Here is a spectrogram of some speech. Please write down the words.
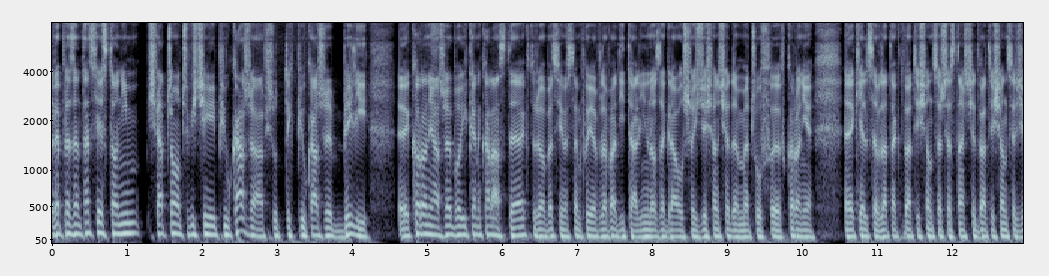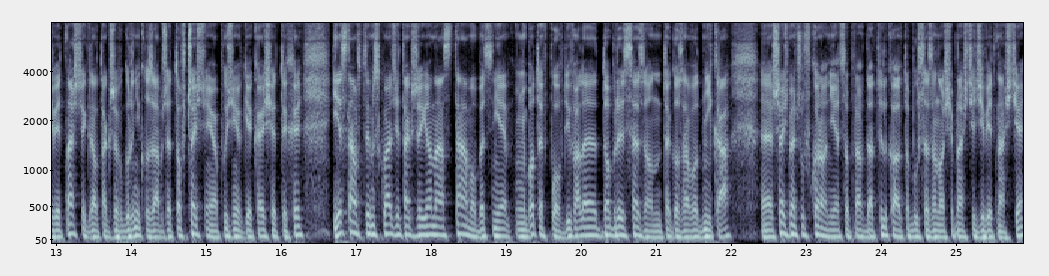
reprezentacji Estonii świadczą oczywiście jej piłkarze, a wśród tych piłkarzy byli e, koroniarze, bo Iken Kalaste, który obecnie występuje w Lewa Italii, rozegrał 67 meczów w Koronie e, Kielce w latach 2016-2019, grał także w Górniku Zabrze, to wcześniej, a później w GKS-ie Tychy. Jest tam w tym składzie także Jonas Tam, obecnie Botew Płowdiw, ale dobry sezon tego zawodnika. E, Sześć meczów w Koronie, co prawda tylko, ale to był sezon 18-19.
